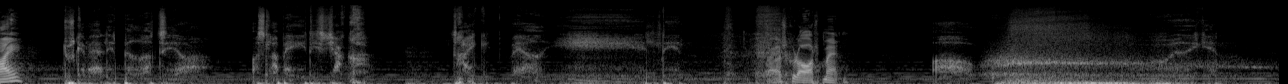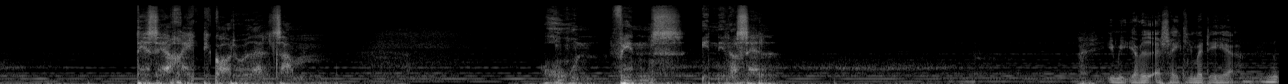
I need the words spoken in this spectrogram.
Mig? Du skal være lidt bedre til at, at slappe af i dit chakra. Træk vejret helt ind. Jeg er sgu da også, mand. Emil, jeg ved altså ikke lige med det her. Nu,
